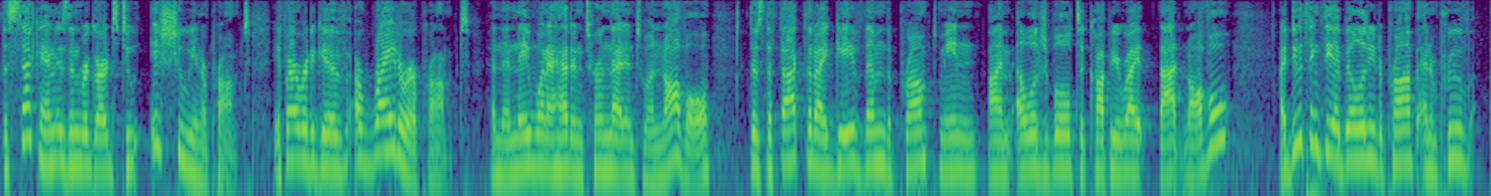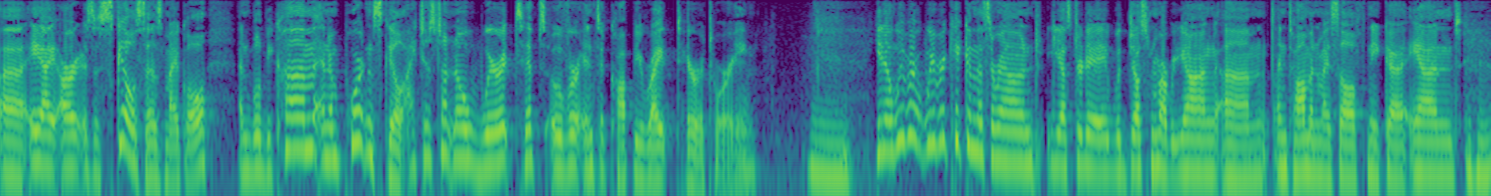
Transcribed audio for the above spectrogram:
The second is in regards to issuing a prompt. If I were to give a writer a prompt and then they went ahead and turned that into a novel, does the fact that I gave them the prompt mean I'm eligible to copyright that novel? I do think the ability to prompt and improve uh, AI art is a skill, says Michael, and will become an important skill. I just don't know where it tips over into copyright territory. You know, we were we were kicking this around yesterday with Justin Robert Young um, and Tom and myself, Nika, and Mm-hmm.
